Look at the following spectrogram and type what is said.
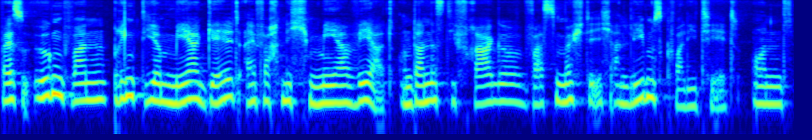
weißt du, irgendwann bringt dir mehr Geld einfach nicht mehr Wert. Und dann ist die Frage, was möchte ich an Lebensqualität? Und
